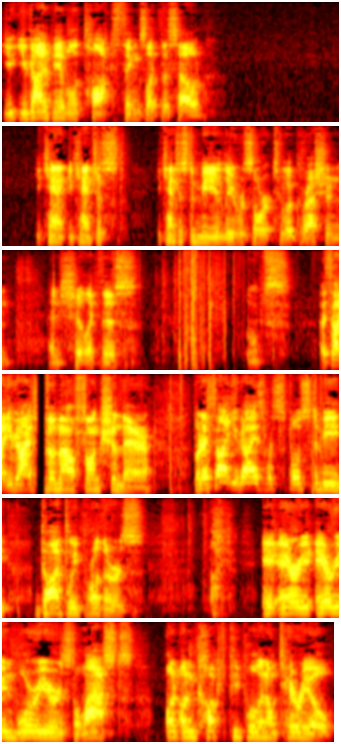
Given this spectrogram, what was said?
You you got to be able to talk things like this out. You can't you can't just you can't just immediately resort to aggression and shit like this. Oops. I thought you guys the malfunction there. But I thought you guys were supposed to be godly brothers, Aryan warriors, the last un- uncucked people in Ontario.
